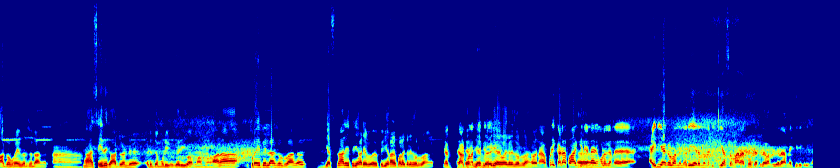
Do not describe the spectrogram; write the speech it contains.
ஆட்டோ குறைவுன்னு சொன்னாங்க. நான் செய்து காட்டுவேன்னு எடுத்த முடிவு சரியா? ஆனா குறைப்பு எல்லாம் சொல்றாங்க. எஃப்னாலே பெரிய கடை பெரிய கடை பழக்கடைன்னு சொல்றாங்க. சொல்றாங்க. நான் அப்படி கடை பாக்கிறேன்னா உங்களுக்கு அந்த ஐடியாக்கள் வந்து நிறைய இருந்து அந்த வித்தியாசமான தோட்டத்துல வந்து இதுல அமைச்சிருக்கிறீங்க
